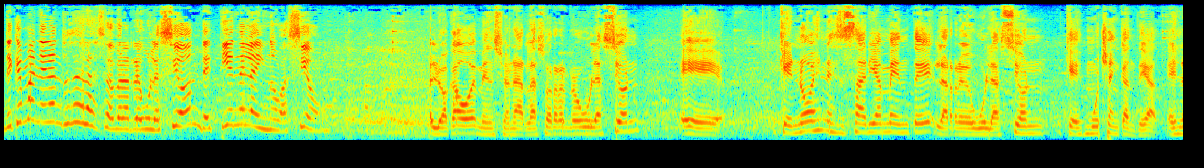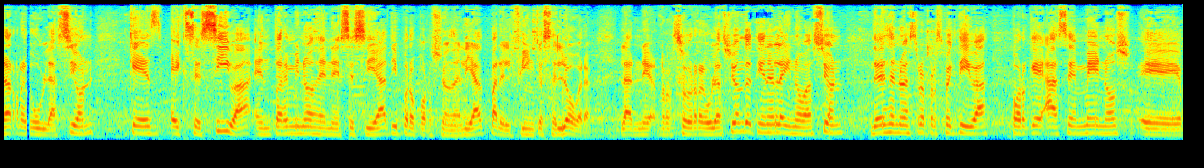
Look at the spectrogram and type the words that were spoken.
¿de qué manera entonces la sobreregulación detiene la innovación? Lo acabo de mencionar, la sobreregulación eh, que no es necesariamente la regulación que es mucha en cantidad, es la regulación que es excesiva en términos de necesidad y proporcionalidad para el fin que se logra. La sobreregulación detiene la innovación desde nuestra perspectiva porque hace menos eh,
